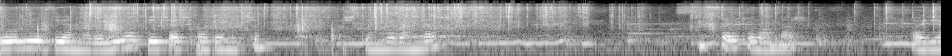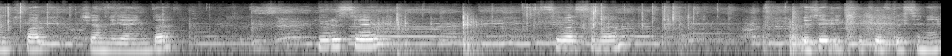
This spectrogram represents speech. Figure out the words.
yoruluyoruz diyenler oluyor. Geç açmadığım için. İşten gelenler. Müsait olanlar. Hayriye Mutfak canlı yayında. Yöresel Sivas'ın özel içli köftesini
